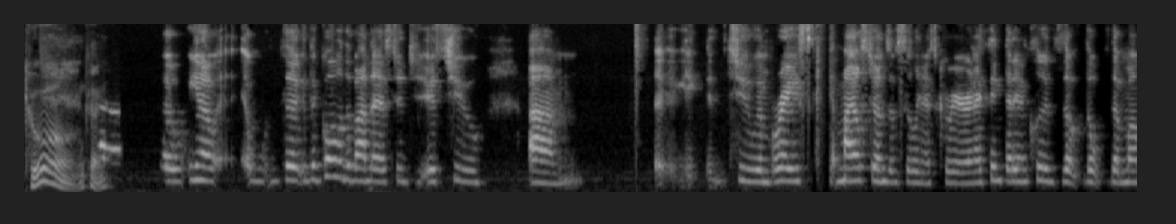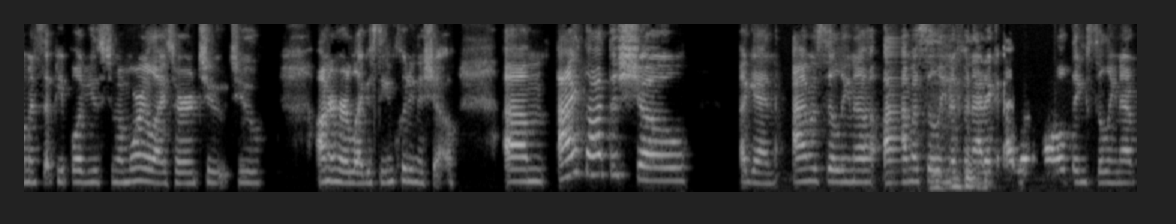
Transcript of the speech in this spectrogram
Cool. Okay. Uh, so you know, the the goal of the banda is to is to um, to embrace milestones of Selena's career, and I think that includes the, the, the moments that people have used to memorialize her to to honor her legacy, including the show. Um, I thought the show, again, I'm a Selena, I'm a Selena fanatic. I love all things Selena.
